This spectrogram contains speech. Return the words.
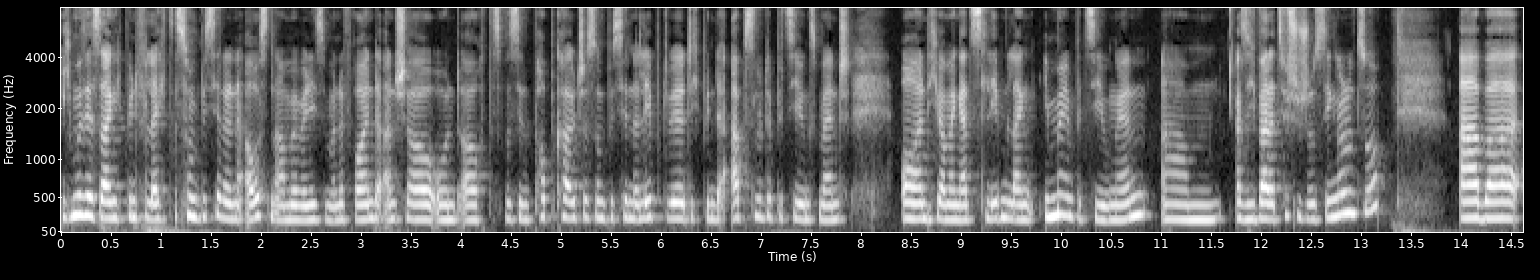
ich muss ja sagen, ich bin vielleicht so ein bisschen eine Ausnahme, wenn ich so meine Freunde anschaue und auch das, was in Popculture so ein bisschen erlebt wird. Ich bin der absolute Beziehungsmensch. Und ich war mein ganzes Leben lang immer in Beziehungen. Ähm, also ich war dazwischen schon Single und so. Aber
